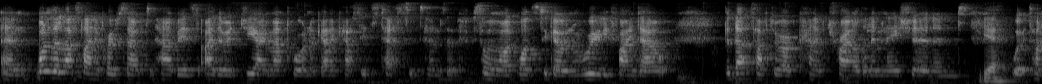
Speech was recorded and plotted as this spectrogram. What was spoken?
um, one of the last line approaches I often have is either a GI map or an organic acids test in terms of if someone wants to go and really find out. But that's after I've kind of trialed elimination and yeah. worked on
